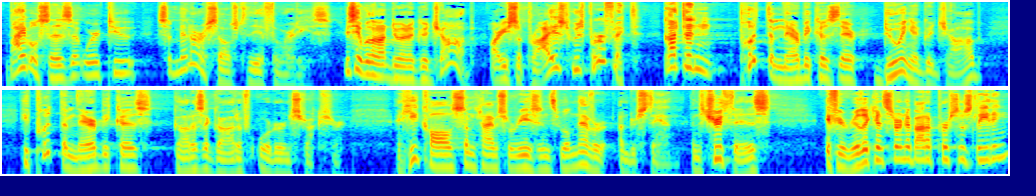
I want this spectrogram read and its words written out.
The Bible says that we're to submit ourselves to the authorities. You say, well, they're not doing a good job. Are you surprised? Who's perfect? God didn't put them there because they're doing a good job. He put them there because God is a God of order and structure. And He calls sometimes for reasons we'll never understand. And the truth is, if you're really concerned about a person's leading,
